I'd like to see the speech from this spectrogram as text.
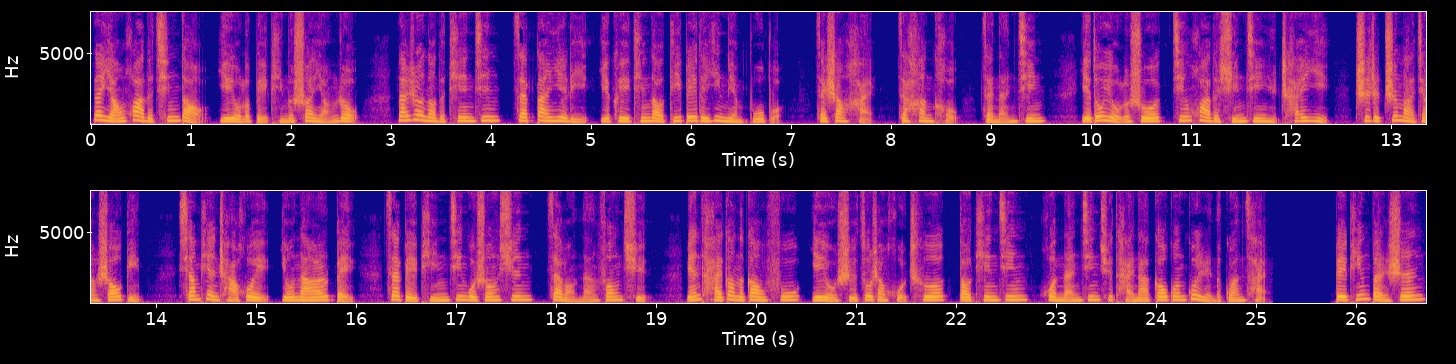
那洋化的青岛也有了北平的涮羊肉，那热闹的天津在半夜里也可以听到低杯的硬面饽饽。在上海，在汉口，在南京，也都有了说京话的巡警与差役，吃着芝麻酱烧饼、香片茶会，由南而北，在北平经过双熏，再往南方去。连抬杠的杠夫也有时坐上火车到天津或南京去抬那高官贵人的棺材。北平本身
